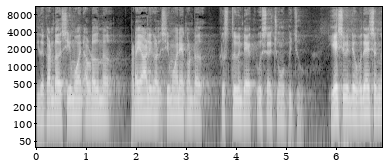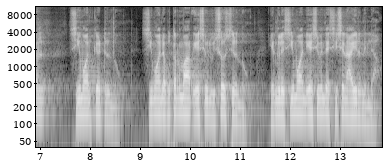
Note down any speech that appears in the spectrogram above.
ഇത് കണ്ട് ഷീമോൻ അവിടെ നിന്ന് പടയാളികൾ ശിമോനെ കൊണ്ട് ക്രിസ്തുവിന്റെ ക്രൂശ ചുമപ്പിച്ചു. യേശുവിന്റെ ഉപദേശങ്ങൾ ശിമോൻ കേട്ടിരുന്നു. ശിമോന്റെ പുത്രന്മാർ യേശുവിൽ വിശ്വസിച്ചിരുന്നു. എങ്കിലും ശിമോൻ യേശുവിന്റെ ശിഷ്യനായിരുന്നില്ല.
